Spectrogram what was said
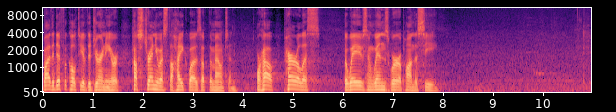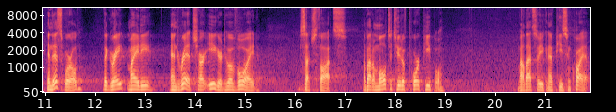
by the difficulty of the journey or how strenuous the hike was up the mountain or how perilous the waves and winds were upon the sea. In this world, the great, mighty, and rich are eager to avoid such thoughts about a multitude of poor people. Well, that's so you can have peace and quiet.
